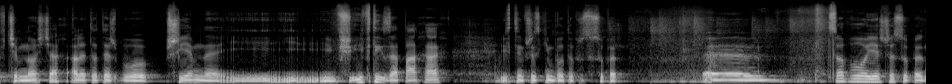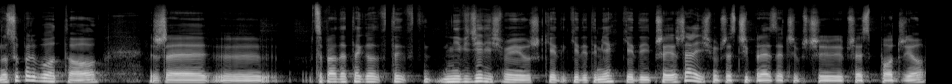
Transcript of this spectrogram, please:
w, ciemnościach, ale to też było przyjemne i, i, i w tych zapachach, i w tym wszystkim było to po prostu super. E, co było jeszcze super? No super było to, że y, co prawda tego w, nie widzieliśmy już, kiedy, kiedy, tym, kiedy przejeżdżaliśmy przez Ciprezę czy, czy przez Poggio,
